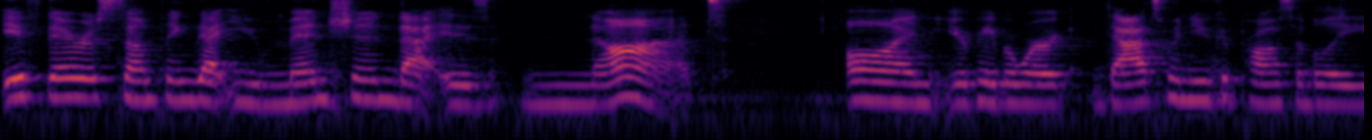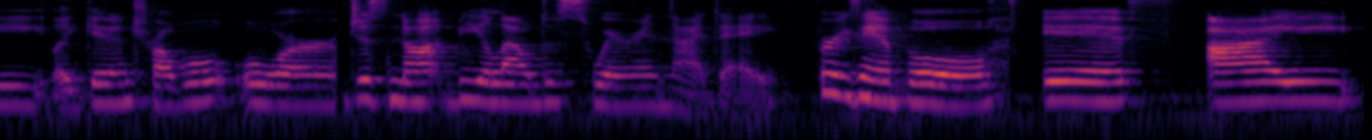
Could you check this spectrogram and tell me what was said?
if there is something that you mentioned that is not on your paperwork, that's when you could possibly like get in trouble or just not be allowed to swear in that day. For example, if I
